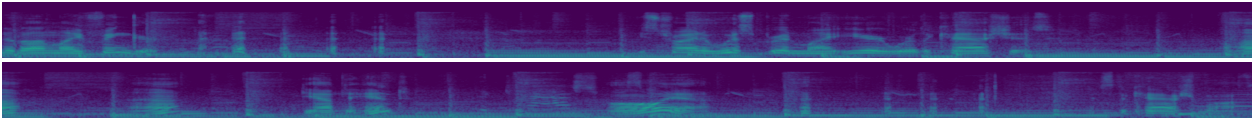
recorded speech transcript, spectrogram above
He landed on my finger. He's trying to whisper in my ear where the cache is. Uh-huh. Uh-huh. Do you have the hint? The cash. Oh, yeah. it's the cash moth.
